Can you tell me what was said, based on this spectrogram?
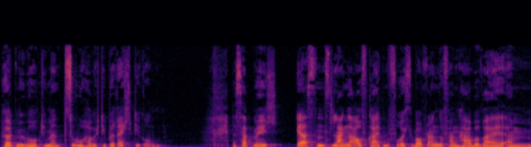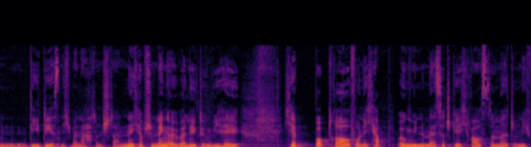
Hört mir überhaupt jemand zu? Habe ich die Berechtigung? Das hat mich erstens lange aufgehalten, bevor ich überhaupt angefangen habe, weil ähm, die Idee ist nicht über Nacht entstanden. Ne? Ich habe schon länger überlegt, irgendwie, hey, ich habe Bock drauf und ich habe irgendwie eine Message, gehe ich raus damit und ich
